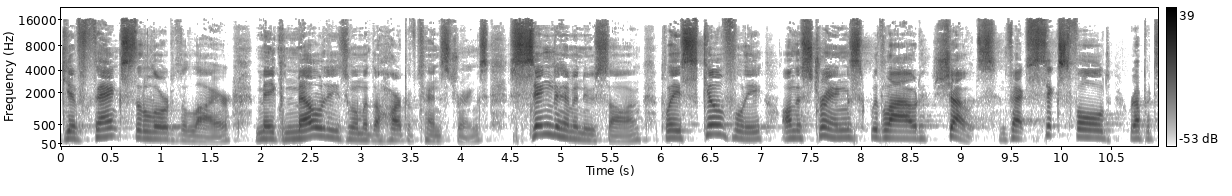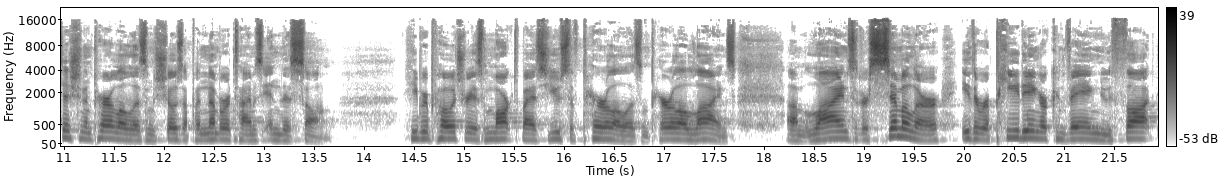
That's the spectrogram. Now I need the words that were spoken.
Give thanks to the Lord with the lyre. Make melody to him with the harp of ten strings. Sing to him a new song. Play skillfully on the strings with loud shouts. In fact, sixfold repetition and parallelism shows up a number of times in this psalm. Hebrew poetry is marked by its use of parallelism, parallel lines um, lines that are similar, either repeating or conveying new thought,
